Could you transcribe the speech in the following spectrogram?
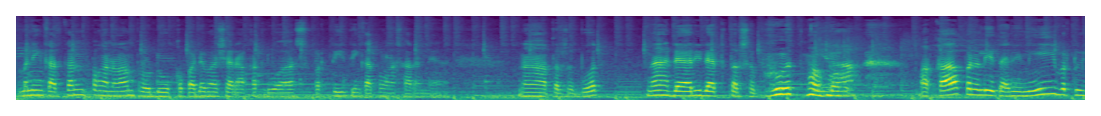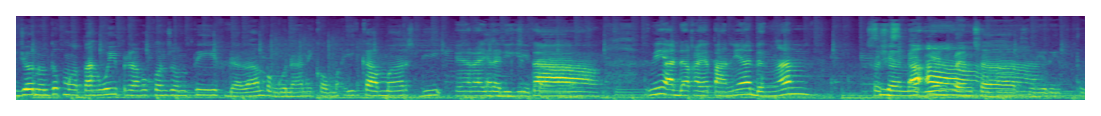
meningkatkan pengenalan produk kepada masyarakat luas seperti tingkat pemasarannya. Nah, tersebut nah dari data tersebut Iya. maka penelitian ini bertujuan untuk mengetahui perilaku konsumtif dalam penggunaan e-com- e-commerce di era, era digital. Ini ada kaitannya dengan sosial sis- media ah, influencer ah. sendiri itu.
